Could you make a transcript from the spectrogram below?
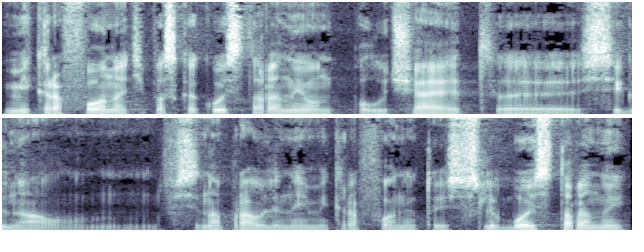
микрофона, типа с какой стороны он получает э, сигнал, всенаправленные микрофоны. То есть с любой стороны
